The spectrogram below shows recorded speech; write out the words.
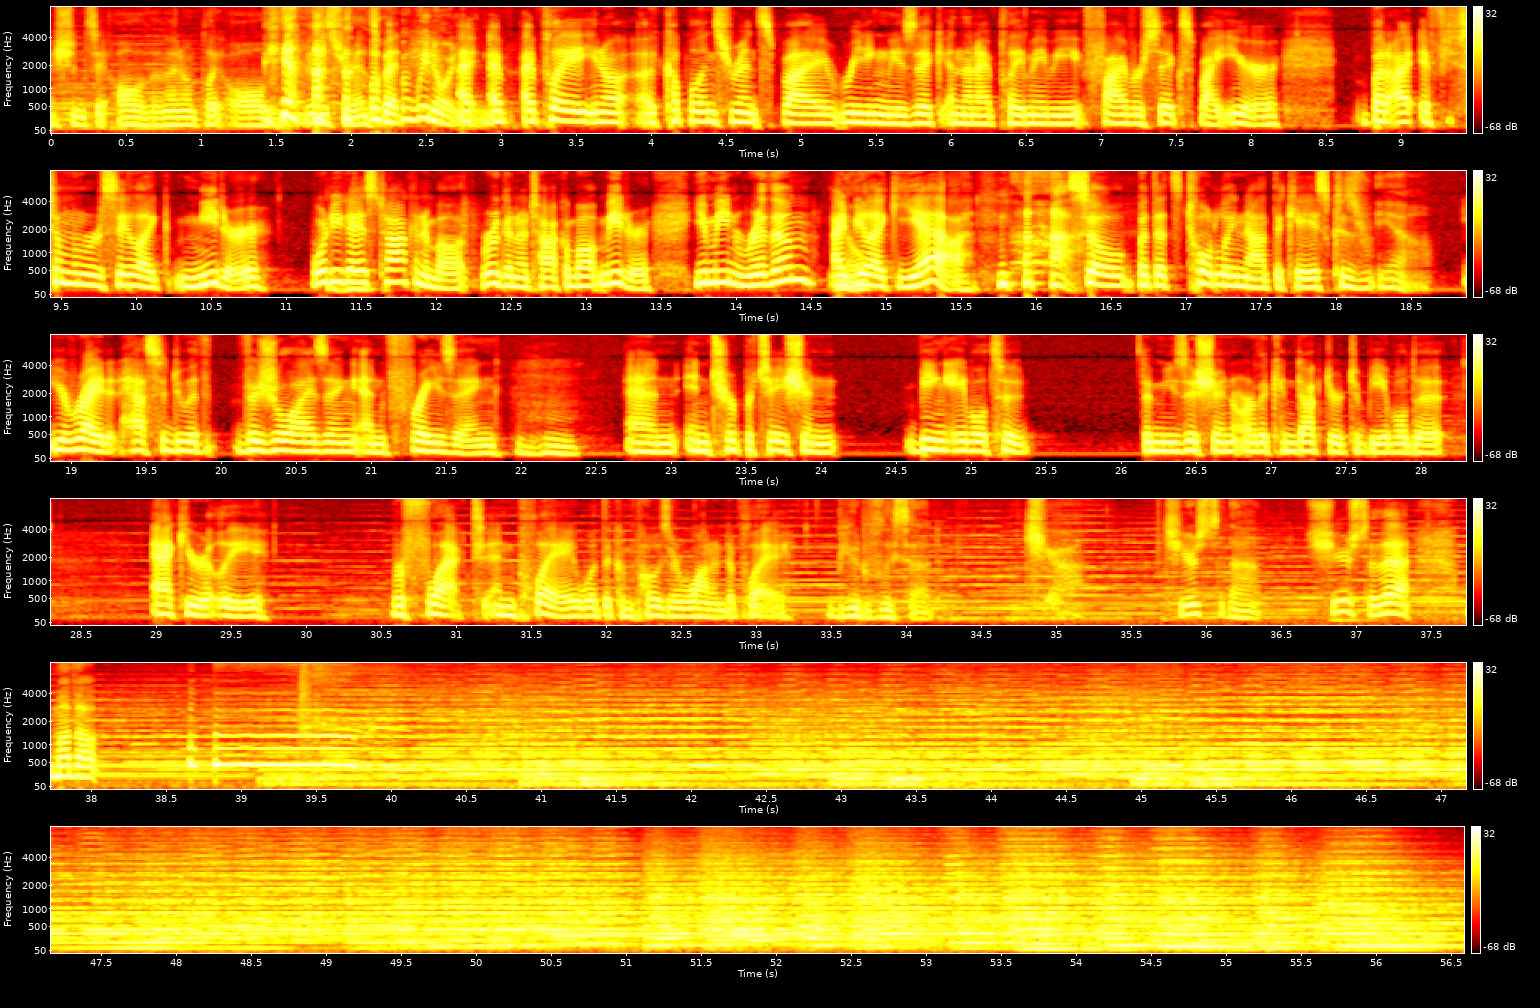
I shouldn't say all of them. I don't play all the instruments, but We know what you I, mean. I, I play you know a couple instruments by reading music, and then I play maybe five or six by ear. But I, if someone were to say like meter. What are you guys talking about? We're going to talk about meter. You mean rhythm? I'd be like, yeah. so, but that's totally not the case because Yeah. you're right. It has to do with visualizing and phrasing Mm-hmm. and interpretation, being able to, the musician or the conductor to be able to accurately reflect and play what the composer wanted to play. Beautifully said. Yeah. Cheers to that. Cheers to that. Mother.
